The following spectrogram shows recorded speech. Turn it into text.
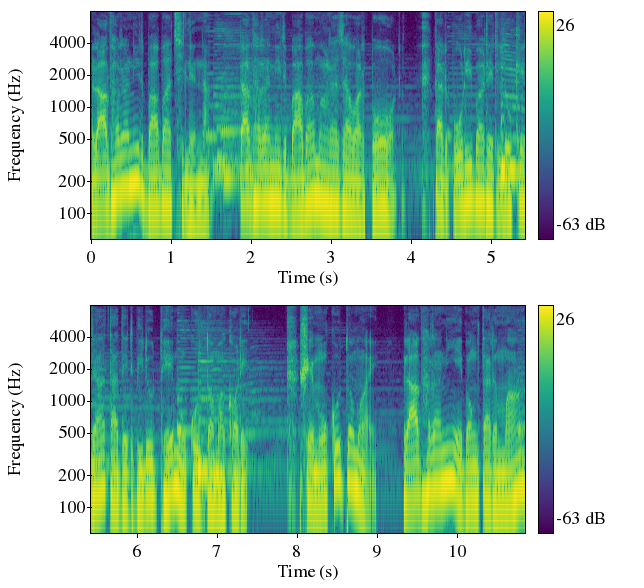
রাধারানীর বাবা ছিলেন না। রাধারানীর বাবা মারা যাওয়ার পর তার পরিবারের লোকেরা তাদের বিরুদ্ধে মোকদ্দমা করে। সে মোকদ্দমায় রাধারানী এবং তার মা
